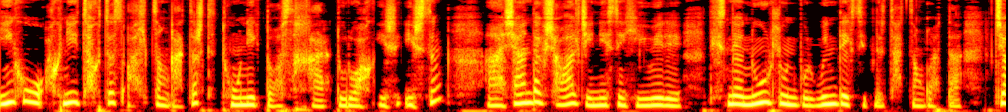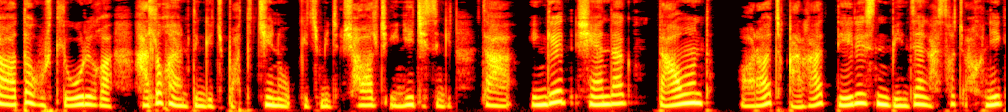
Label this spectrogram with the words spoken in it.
Ийхүү охины цогцос олцсон газарт түүнийг дуусгахаар дөрөв ох ирсэн. А Шандаг шоолж инээсэн хിവэрээ тэгснэ нүүрлүүн бүр Windex эднэр цацсан гута чи одоо хүртэл өөрийгөө халуухан амтан гэж бодож гин үү гэж мэж шоолж инээж исэн гэж. За ингээд Шандаг давуунд ороож гаргаад дээрээс нь бензин асгаж охиныг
